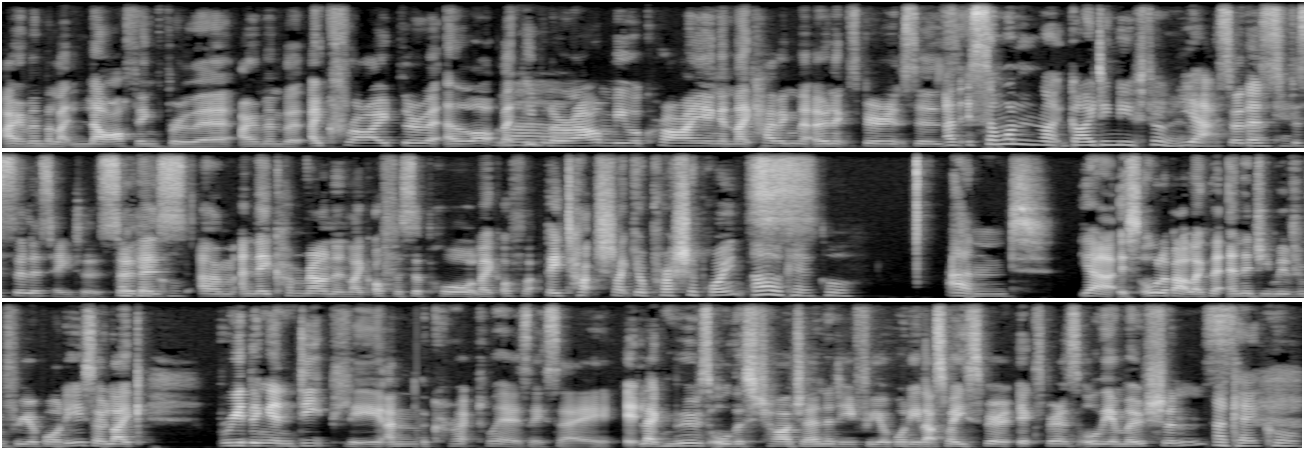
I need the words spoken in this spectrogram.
I remember like laughing through it. I remember I cried through it a lot. Like people around me were crying and like having their own experiences. And is someone like guiding you through it? Yeah, so there's okay. facilitators. So Okay, there's cool. um and they come around and like offer support, like offer they touch like your pressure points. Oh, okay, cool. And yeah, it's all about like the energy moving through your body. So like breathing in deeply and the correct way, as they say, it like moves all this charged energy through your body. That's why you spirit experience all the emotions. Okay, cool.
